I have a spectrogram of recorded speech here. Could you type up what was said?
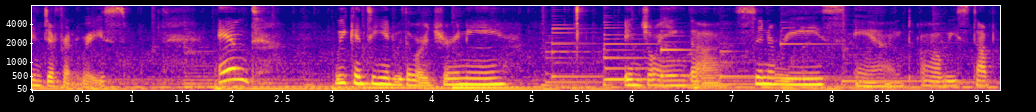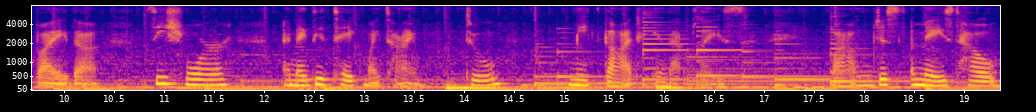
in different ways. And we continued with our journey, enjoying the sceneries, and uh, we stopped by the seashore. And I did take my time to meet God in that place. Wow, I'm just amazed how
